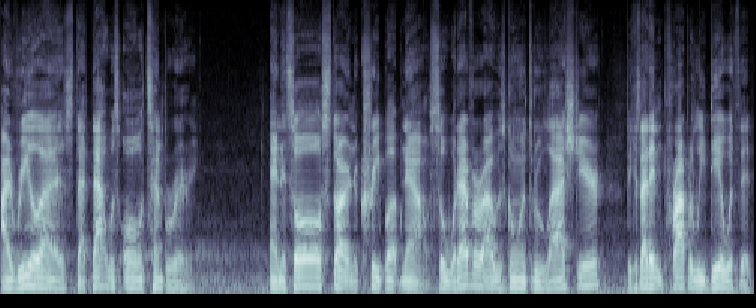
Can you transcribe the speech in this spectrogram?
I realized that that was all temporary. And it's all starting to creep up now. So, whatever I was going through last year, because I didn't properly deal with it,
